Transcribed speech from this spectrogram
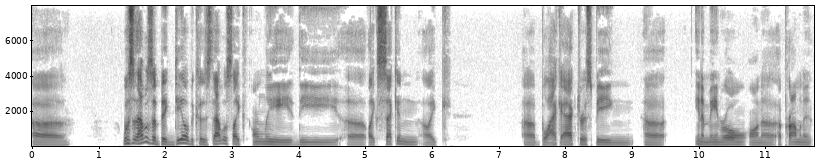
Uh, was that was a big deal because that was like only the uh, like second like uh, black actress being uh, in a main role on a, a prominent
